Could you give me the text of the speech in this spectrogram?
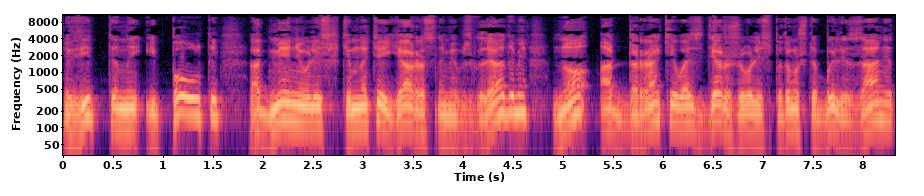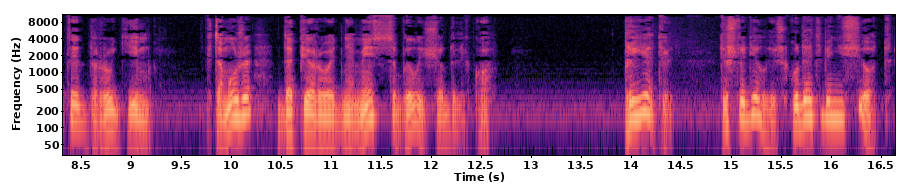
Виттоны и Полты обменивались в темноте яростными взглядами, но от драки воздерживались, потому что были заняты другим — тому же до первого дня месяца было еще далеко. «Приятель, ты что делаешь? Куда тебя несет?»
